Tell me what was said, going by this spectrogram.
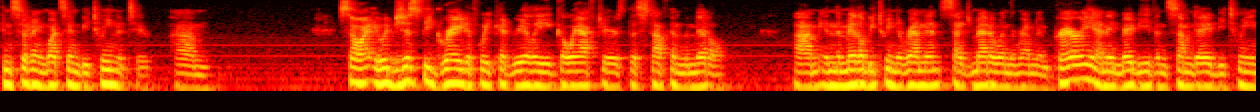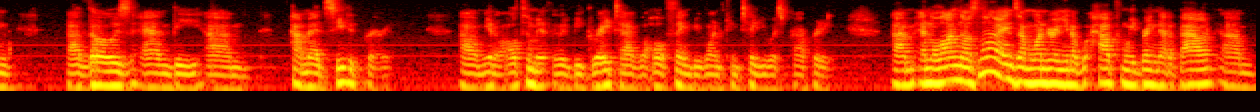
considering what's in between the two. Um, so it would just be great if we could really go after the stuff in the middle. um, in the middle between the remnant sedge meadow and the remnant prairie, and maybe even someday between uh, those and the um, ComEd seeded prairie. Um, you know, ultimately, it would be great to have the whole thing be one contiguous property. Um, and along those lines, I'm wondering, you know, how can we bring that about? Um,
